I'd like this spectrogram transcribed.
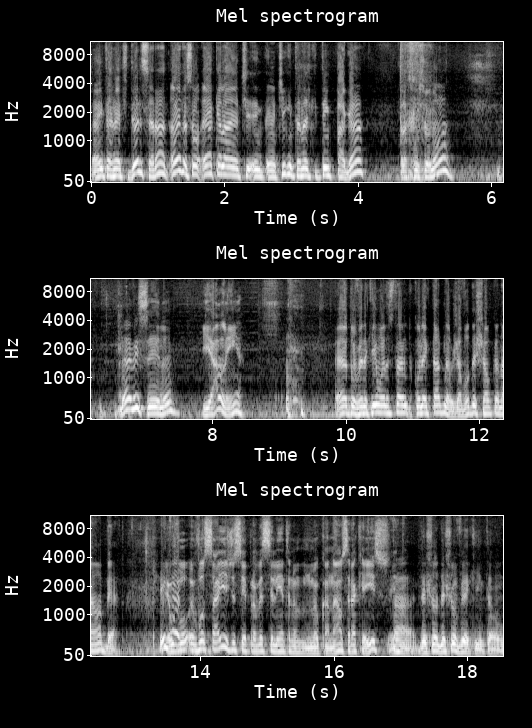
É a internet dele, será? Anderson, é aquela antiga internet que tem que pagar para funcionar? Deve ser, né? E a lenha. é, eu tô vendo aqui, o Anderson tá conectado, não. Já vou deixar o canal aberto. Enquanto... Eu, vou, eu vou sair, José, para ver se ele entra no, meu canal. Será que é isso? Tá, deixa eu, deixa eu ver aqui então.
